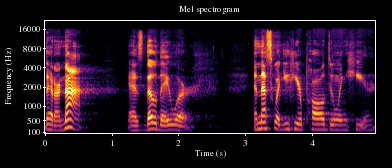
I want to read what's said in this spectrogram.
that are not as though they were. And that's what you hear Paul doing here.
